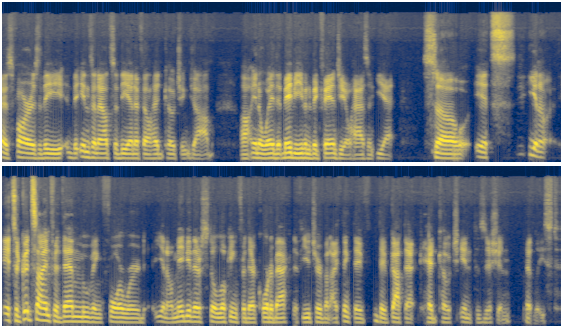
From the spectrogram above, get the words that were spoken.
as far as the the ins and outs of the NFL head coaching job uh, in a way that maybe even Vic Fangio hasn't yet. So it's you know it's a good sign for them moving forward. You know maybe they're still looking for their quarterback in the future, but I think they've they've got that head coach in position at least.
